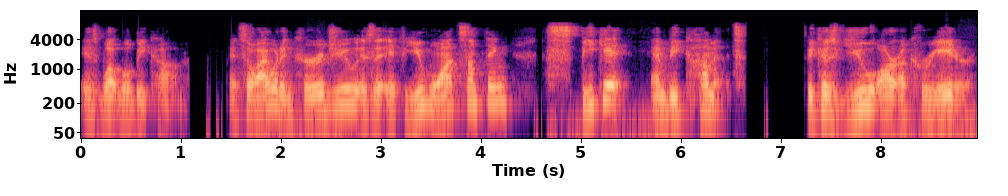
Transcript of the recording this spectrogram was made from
is what will become. And so I would encourage you is that if you want something, speak it and become it. Because you are a creator,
